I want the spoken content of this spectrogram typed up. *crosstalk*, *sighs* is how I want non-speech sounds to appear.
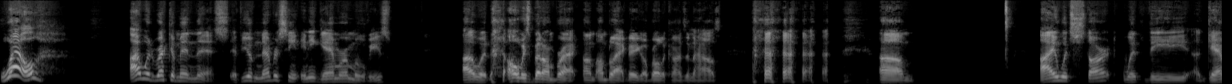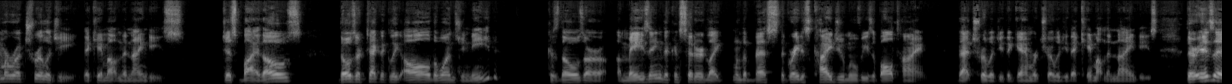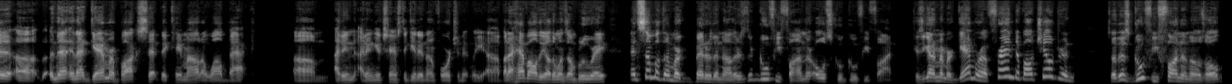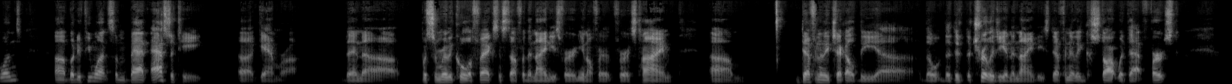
Well, I would recommend this. If you have never seen any Gamera movies, I would *laughs* always bet on black. Um, on black. There you go. Brolicons in the house. *laughs* um, I would start with the uh, Gamera trilogy that came out in the 90s. Just buy those. Those are technically all the ones you need because those are amazing. They're considered like one of the best, the greatest kaiju movies of all time that trilogy, the Gamera trilogy that came out in the '90s. There is a uh, in that in that Gamera box set that came out a while back. Um, I didn't I didn't get a chance to get it unfortunately, uh, but I have all the other ones on Blu-ray, and some of them are better than others. They're goofy fun. They're old school goofy fun because you got to remember Gamera, a friend of all children. So there's goofy fun in those old ones. Uh, but if you want some bad acity uh, Gamera, then uh, with some really cool effects and stuff for the '90s for you know for for its time. Um, definitely check out the, uh, the, the the trilogy in the '90s. Definitely start with that first.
